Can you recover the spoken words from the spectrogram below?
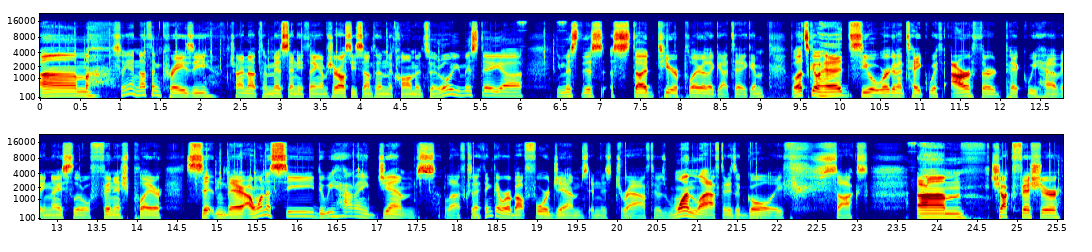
Um, so yeah, nothing crazy. Try not to miss anything. I'm sure I'll see something in the comments saying, "Oh, you missed a, uh, you missed this stud tier player that got taken." But let's go ahead see what we're gonna take with our third pick. We have a nice little Finnish player sitting there. I want to see, do we have any gems left? Because I think there were about four gems in this draft. There's one left. It is a goalie. Sucks. Um, Chuck Fisher.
